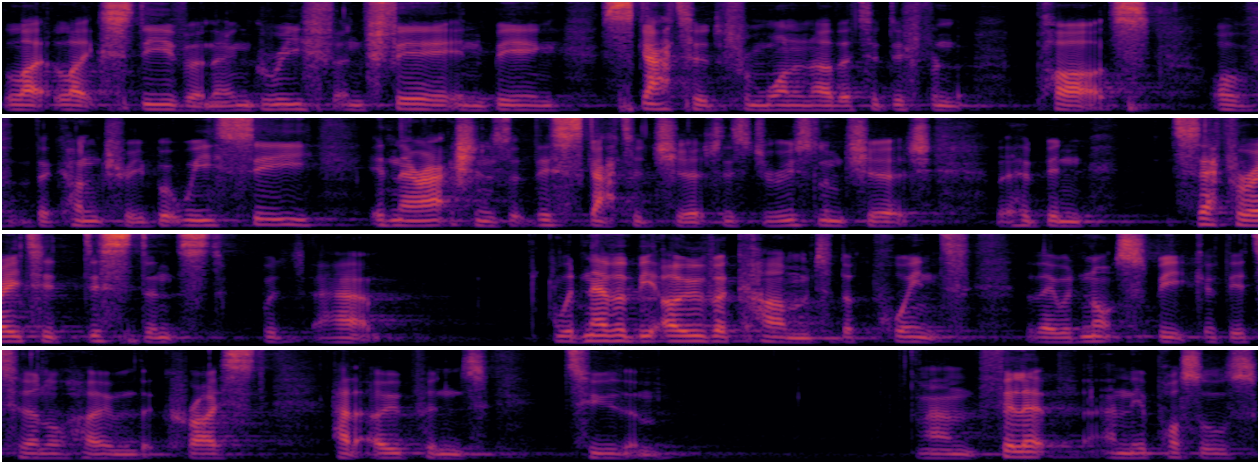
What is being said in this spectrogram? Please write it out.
like, like Stephen, and grief and fear in being scattered from one another to different parts of the country. But we see in their actions that this scattered church, this Jerusalem church that had been separated, distanced, would, uh, would never be overcome to the point that they would not speak of the eternal home that Christ had opened to them. Um, Philip and the apostles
